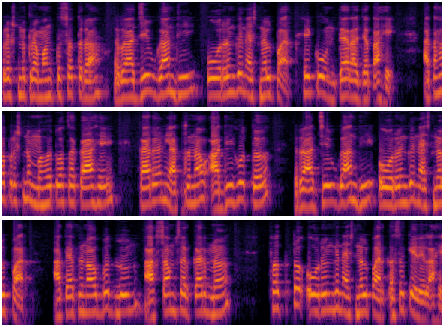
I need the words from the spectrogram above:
प्रश्न क्रमांक सतरा राजीव गांधी ओरंग नॅशनल पार्क. हे कोणत्या राज्यात आहे. आता हा प्रश्न महत्त्वाचा का आहे? कारण याचं नाव आधी होतं राजीव गांधी ओरंग नॅशनल पार्क. आता याचं नाव बदलून आसाम सरकारनं फक्त औरंग नॅशनल पार्क असं केलेलं आहे.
